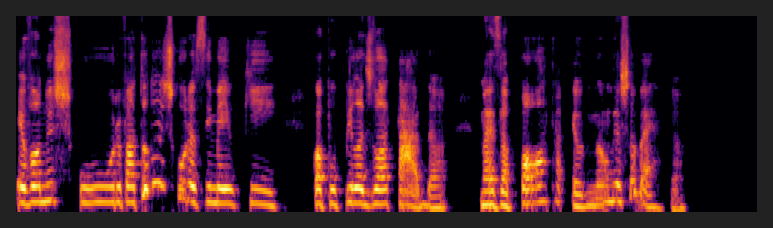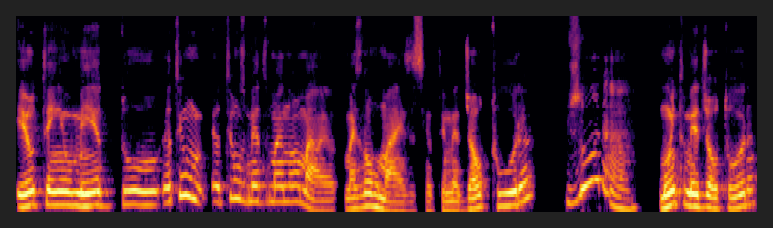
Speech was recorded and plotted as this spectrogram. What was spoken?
eu vou no escuro, faço tudo no escuro, assim, meio que com a pupila dilatada. Mas a porta eu não deixo aberta. Eu tenho medo. Eu tenho, eu tenho uns medos mais normais, mais normais, assim. Eu tenho medo de altura, Jura? muito medo de altura.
